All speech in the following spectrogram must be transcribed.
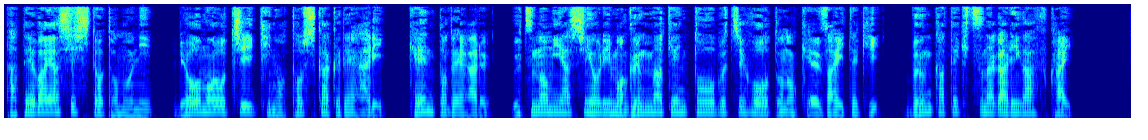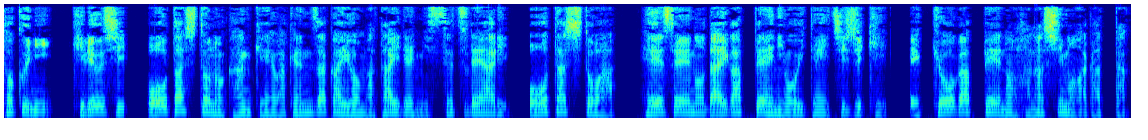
館林市とともに、両毛地域の都市核であり、県都である、宇都宮市よりも群馬県東部地方との経済的、文化的つながりが深い。特に、桐生市、大田市との関係は県境をまたいで密接であり、大田市とは、平成の大合併において一時期、越境合併の話も上がった。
